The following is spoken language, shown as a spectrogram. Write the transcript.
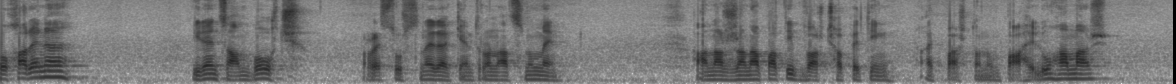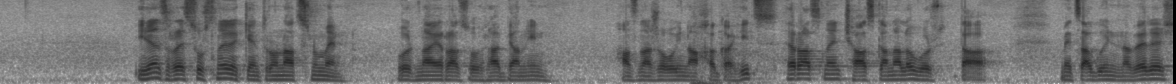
փոխարենը իրենց ամբողջ ռեսուրսները կենտրոնացնում են անարժանապատիվ վարչապետին այդ պաշտոնում պահելու համար իրենց ռեսուրսները կենտրոնացնում են որ Նայրա Զոհրաբյանին հանձնաժողովի նախագահից հերացնեն, չհասկանալով, որ դա մեծագույն նվեր էր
